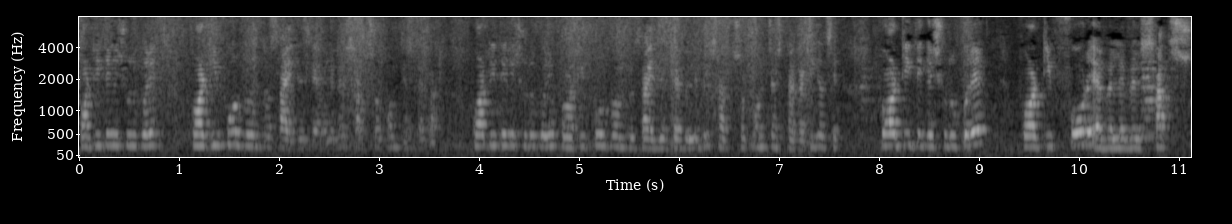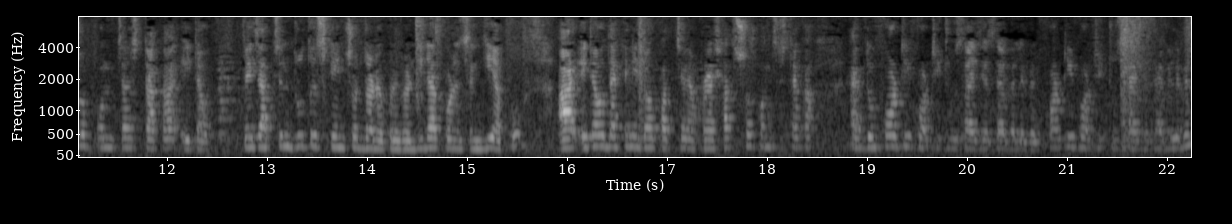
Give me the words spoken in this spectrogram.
forty থেকে শুরু করে ফর্টি ফোর পর্যন্ত সাইজ সাইজেস এটা সাতশো পঞ্চাশ টাকা। ফর্টি থেকে শুরু করে ফর্টি ফোর পর্যন্ত সাইজেস অ্যাভেলেবেল সাতশো পঞ্চাশ টাকা, ঠিক আছে? ফর্টি থেকে শুরু করে ফর্টি ফোর অ্যাভেলেবেল সাতশো পঞ্চাশ টাকা এটাও। পেয়ে যাচ্ছেন, দ্রুত স্ক্রিনশট অর্ডার করে ডিনার করেছেন জি আপু। আর এটাও দেখেন, এটাও পাচ্ছেন আপনারা সাতশো পঞ্চাশ টাকা। একদম forty forty two sizes available forty forty two sizes available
